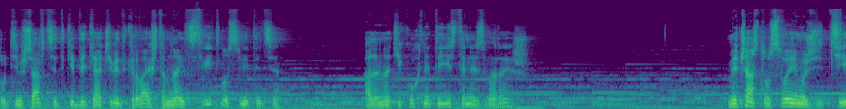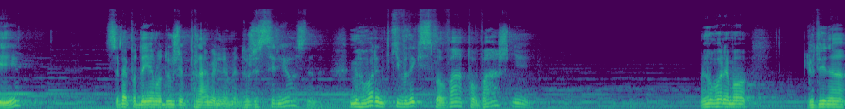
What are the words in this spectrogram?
у тім шафці такі дитячі відкриваєш, там навіть світло світиться. Але на тій кухні ти їсти не звариш. Ми часто в своєму житті себе подаємо дуже правильними, дуже серйозними. Ми говоримо такі великі слова, поважні. Ми говоримо, людина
